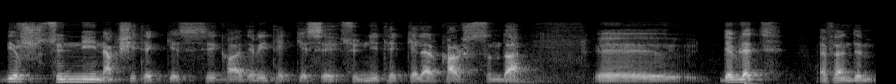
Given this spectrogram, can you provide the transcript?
bir Sünni Nakşi tekkesi, Kadiri tekkesi, Sünni tekkeler karşısında e, devlet efendim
